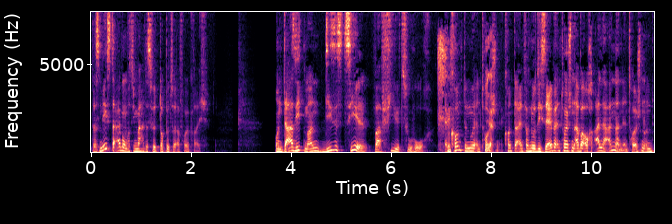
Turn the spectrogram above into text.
das nächste Album, was ich mache, das wird doppelt so erfolgreich. Und da sieht man, dieses Ziel war viel zu hoch. Er konnte nur enttäuschen. Ja. Er konnte einfach nur sich selber enttäuschen, aber auch alle anderen enttäuschen. Und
